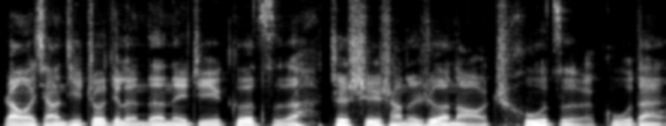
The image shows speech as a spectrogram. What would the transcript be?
让我想起周杰伦的那句歌词啊：“这世上的热闹出自孤单。”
